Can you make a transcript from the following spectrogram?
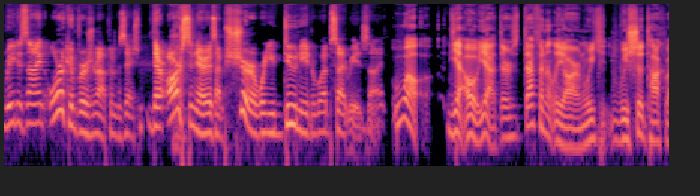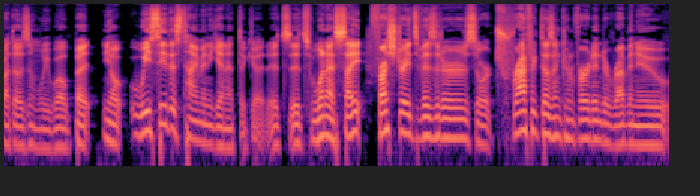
redesign or a conversion optimization? There are scenarios, I'm sure, where you do need a website redesign. Well, yeah, oh yeah, there's definitely are, and we we should talk about those, and we will. But you know, we see this time and again at the good. It's it's when a site frustrates visitors or traffic doesn't convert into revenue.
